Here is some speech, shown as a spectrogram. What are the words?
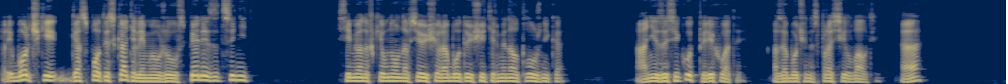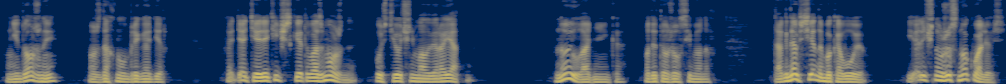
Приборчики господ-искателей мы уже успели заценить. Семенов кивнул на все еще работающий терминал Плужника. — Они засекут перехваты? — озабоченно спросил Валти. — А? — Не должны, — вздохнул бригадир. — хотя теоретически это возможно, пусть и очень маловероятно. — Ну и ладненько, — подытожил Семенов. — Тогда все на боковую. Я лично уже с ног валюсь.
